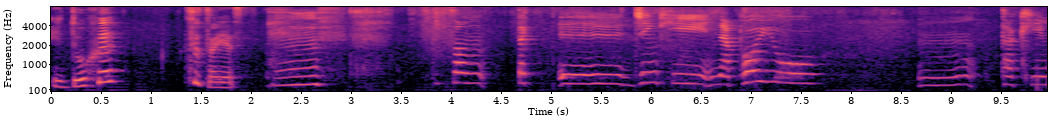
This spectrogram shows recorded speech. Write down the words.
i duchy? Co to jest? Mm, to są tak, y, dzięki napoju mm, takim,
